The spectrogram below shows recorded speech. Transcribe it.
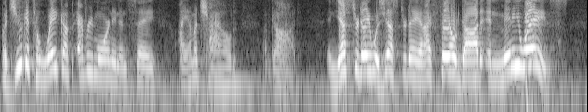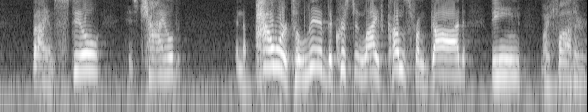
But you get to wake up every morning and say, I am a child of God. And yesterday was yesterday, and I failed God in many ways, but I am still his child. And the power to live the Christian life comes from God being my Father.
